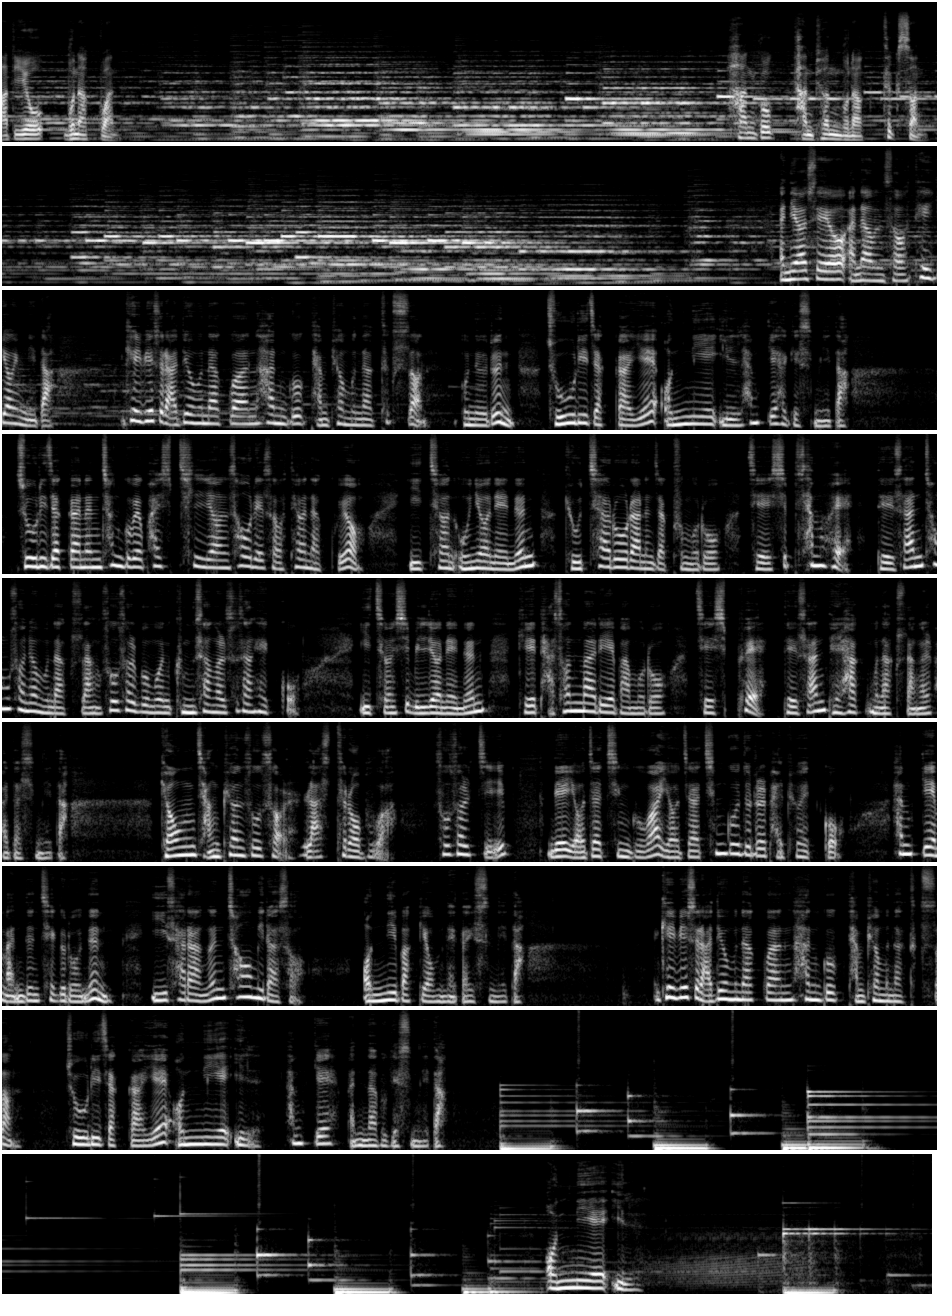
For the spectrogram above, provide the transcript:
라디오 문학관 한국 단편 문학 특선 안녕하세요. 아나운서 태희경입니다. KBS 라디오 문학관 한국 단편 문학 특선 오늘은 조우리 작가의 언니의 일 함께 하겠습니다. 조우리 작가는 1987년 서울에서 태어났고요. 2005년에는 교차로라는 작품으로 제13회 대산 청소년 문학상 소설 부문 금상을 수상했고 2011년에는 개 다섯 마리의 밤으로 제10회 대산 대학 문학상을 받았습니다. 경 장편 소설 라스트 러브와 소설집 내 여자친구와 여자친구들을 발표했고 함께 만든 책으로는 이 사랑은 처음이라서 언니밖에 없네가 있습니다. KBS 라디오 문학관 한국 단편문학 특선 조우리 작가의 언니의 일 함께 만나보겠습니다. 언니의 일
